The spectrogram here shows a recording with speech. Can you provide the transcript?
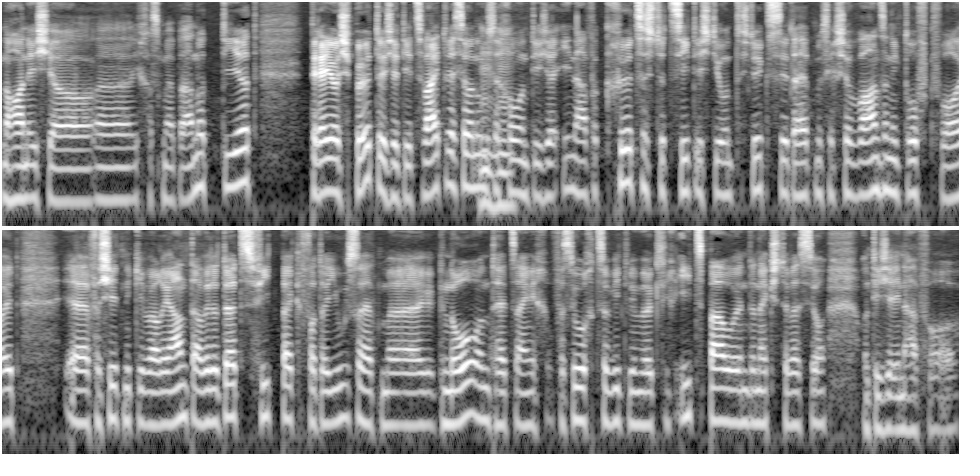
nachher ist ja, äh, ich habe es mir eben auch notiert, drei Jahre später ist ja die zweite Version Mhm. rausgekommen und die ist ja innerhalb kürzester Zeit ist die unterstützt da hat man sich schon wahnsinnig drauf gefreut, äh, verschiedene Varianten, aber dort das Feedback von der User hat man äh, genommen und hat es eigentlich versucht, so weit wie möglich einzubauen in der nächsten Version und die ist ja innerhalb von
